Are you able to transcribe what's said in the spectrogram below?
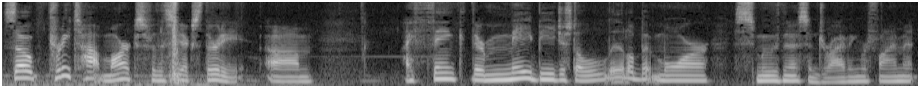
so pretty top marks for the CX30. Um, I think there may be just a little bit more smoothness and driving refinement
